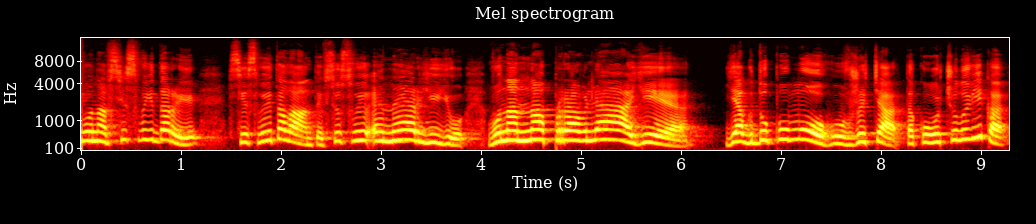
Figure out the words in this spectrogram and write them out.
вона всі свої дари, всі свої таланти, всю свою енергію вона направляє як допомогу в життя такого чоловіка,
